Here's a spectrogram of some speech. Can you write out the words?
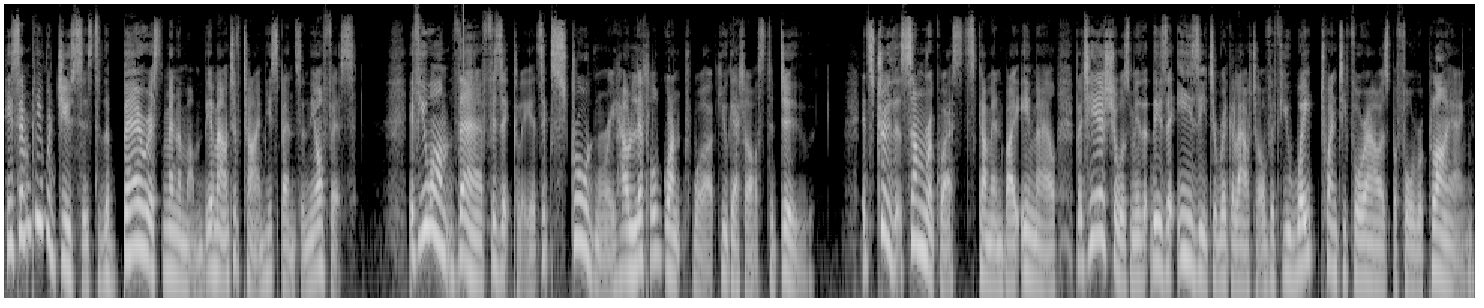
He simply reduces to the barest minimum the amount of time he spends in the office. If you aren't there physically, it's extraordinary how little grunt work you get asked to do. It's true that some requests come in by email, but he assures me that these are easy to wriggle out of if you wait 24 hours before replying,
